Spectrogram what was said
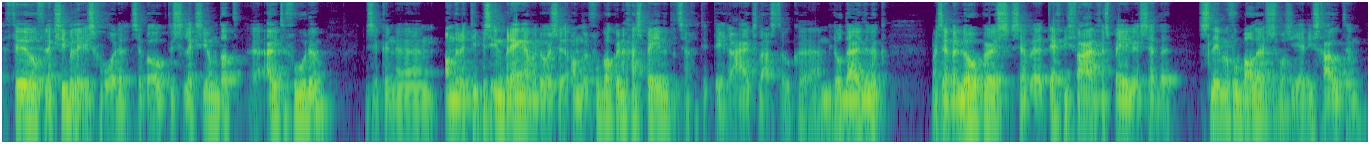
veel flexibeler is geworden. Ze hebben ook de selectie om dat uit te voeren. Dus ze kunnen ehm, andere types inbrengen, waardoor ze ander voetbal kunnen gaan spelen. Dat zag je natuurlijk tegen Ajax laatst ook ehm, heel duidelijk. Maar ze hebben lopers, ze hebben technisch vaardige spelers, ze hebben slimme voetballers, zoals die Schouten.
